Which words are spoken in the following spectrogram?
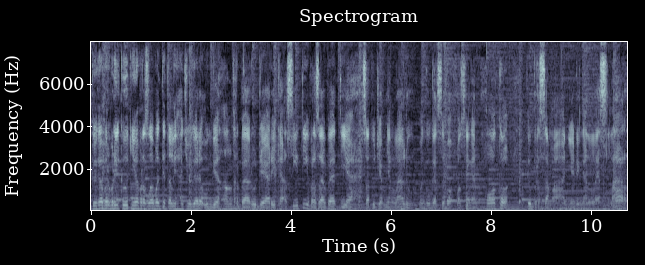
Ke kabar berikutnya, persahabat kita lihat juga ada unggahan terbaru dari Kak Siti, persahabat ya, satu jam yang lalu mengunggah sebuah postingan foto kebersamaannya dengan Leslar,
